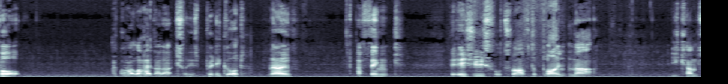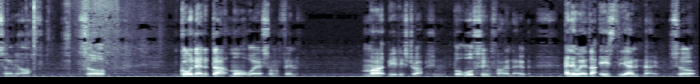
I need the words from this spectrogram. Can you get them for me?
But I quite like that actually. It's pretty good. Now, I think it is useful to have the point that you can turn it off. So going down a dark motorway or something might be a distraction, but we'll soon find out. Anyway, that is the end now. So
